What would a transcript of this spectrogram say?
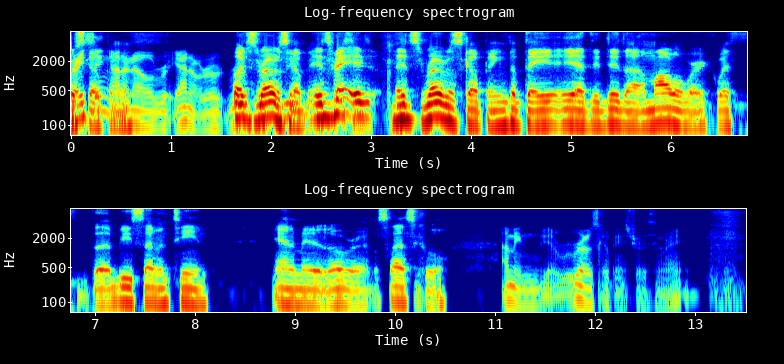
rotoscoping. I don't know. I know. ro- Well, it's rotoscope. It's ba- tracing. it, it's rotoscoping, but they yeah they did uh, model work with the B seventeen animated over it, so that's cool. I mean, rotoscoping is tracing, right?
